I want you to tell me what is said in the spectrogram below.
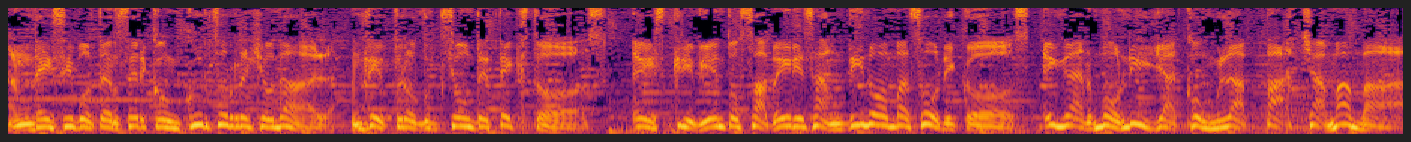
Décimo tercer concurso regional de producción de textos. Escribiendo saberes andino-amazónicos en armonía con la Pachamama.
